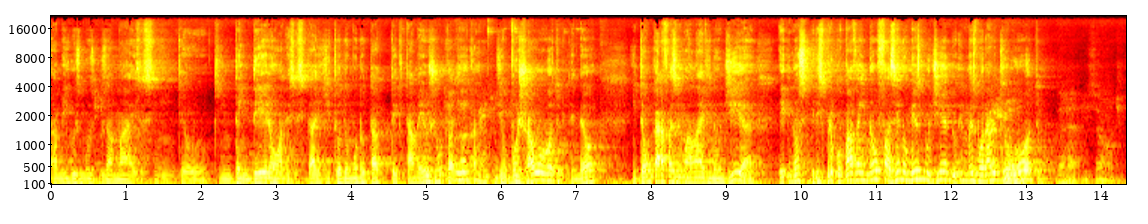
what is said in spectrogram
amigos músicos a mais, assim, que, eu, que entenderam a necessidade de todo mundo tá, ter que estar meio junto ali, cara. De um puxar o outro, entendeu? Então o cara fazia uma live num dia, ele, não, se- ele se preocupava em não fazer no mesmo dia e no mesmo horário que o outro. É, isso é ótimo.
